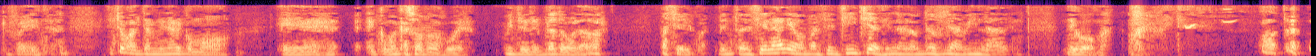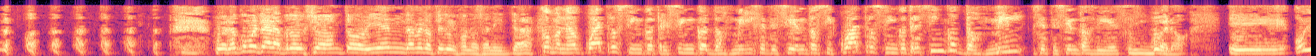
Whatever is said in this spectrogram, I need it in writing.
Que fue esta. Esto va a terminar como, eh, como el caso Roswell. ¿Viste el plato volador? Va a ser, dentro de 100 años va a aparecer Chiche haciendo la autopsia Bin de goma. Otra no. Bueno, ¿cómo está la producción? ¿Todo bien? Dame los teléfonos, Anita. ¿Cómo no? 4535-2700 y 4535-2710. Bueno, eh, hoy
